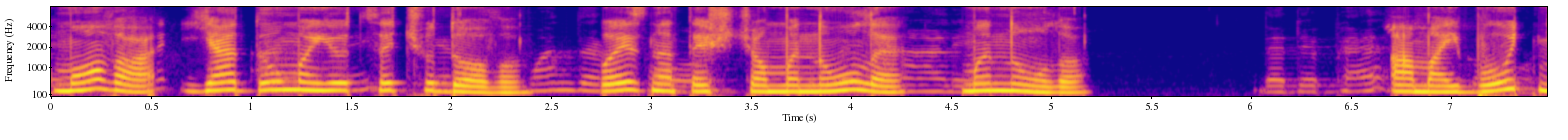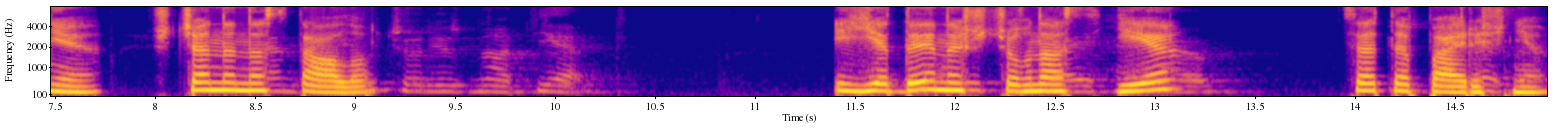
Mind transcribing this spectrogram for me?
мова, я думаю, це чудово. Визнати, що минуле минуло, а майбутнє ще не настало. І єдине, що в нас є, це теперішнє.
